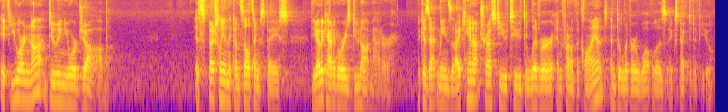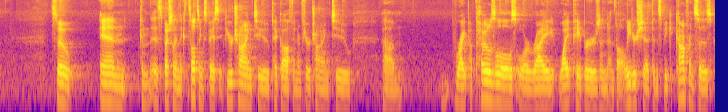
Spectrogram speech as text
If you are not doing your job, especially in the consulting space, the other categories do not matter because that means that I cannot trust you to deliver in front of the client and deliver what was expected of you. So, and especially in the consulting space, if you're trying to pick off and if you're trying to um, write proposals or write white papers and, and thought leadership and speak at conferences,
